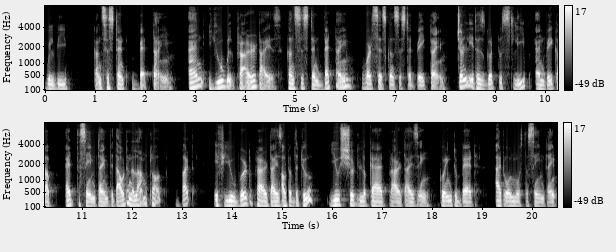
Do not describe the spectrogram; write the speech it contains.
will be consistent bedtime. And you will prioritize consistent bedtime versus consistent wake time. Generally, it is good to sleep and wake up at the same time without an alarm clock. But if you were to prioritize out of the two, you should look at prioritizing going to bed at almost the same time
